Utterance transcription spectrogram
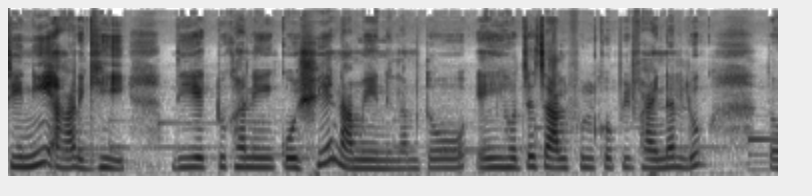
চিনি আর ঘি। দিয়ে একটুখানি কষিয়ে নামিয়ে নিলাম। তো এই হচ্ছে চাল ফুলকপির ফাইনাল লুক তো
